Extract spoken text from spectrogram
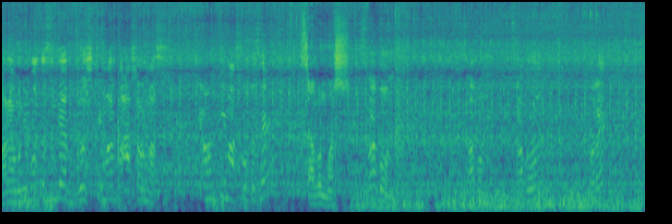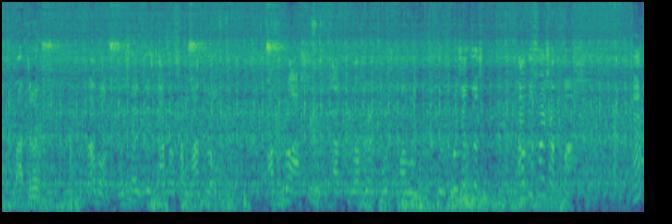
মানে উনি বলতেছেন যে জ্যৈষ্ঠী মাস বা আষাঢ় মাস। এখন কি মাস বলতেছে? শ্রাবণ মাস। শ্রাবণ। শ্রাবণ বৈশাখ জ্যৈষ্ঠ আষাঢ় ভাদ্র ভাদ্র আশ্বিন কার্তিক অগ্রহণ পৌষ পালন বৈশাখ জ্যৈষ্ঠ তাও তো ছয় সাত মাস। হ্যাঁ?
